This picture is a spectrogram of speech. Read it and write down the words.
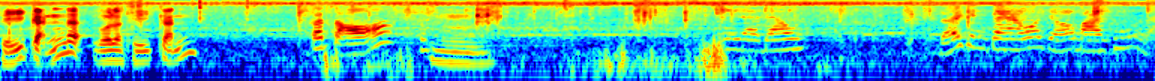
thủy cảnh đó gọi là thủy cảnh. Có tỏ. Ừ. Để trên cao cho nó bay xuống đã.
